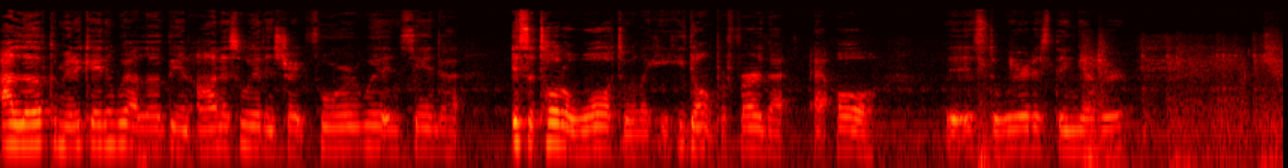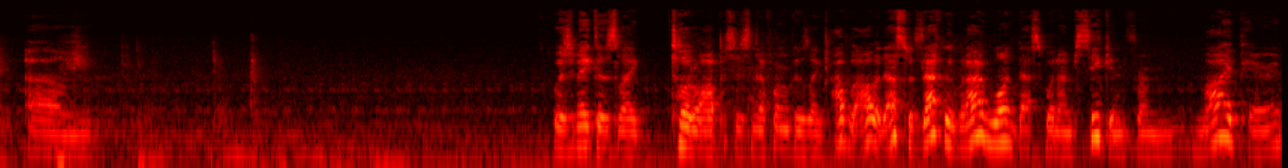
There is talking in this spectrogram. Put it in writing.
I love communicating with, I love being honest with and straightforward with, and seeing that it's a total wall to it. Like he, he don't prefer that at all. It's the weirdest thing ever. Um, which make us like total opposites in that form because like I, I, that's exactly what I want that's what I'm seeking from my parent.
